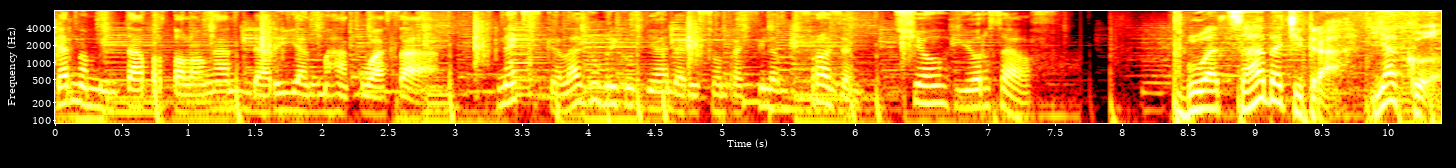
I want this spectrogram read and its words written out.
dan meminta pertolongan dari Yang Maha Kuasa. Next ke lagu berikutnya dari soundtrack film Frozen, Show Yourself. Buat sahabat Citra, Yakult,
